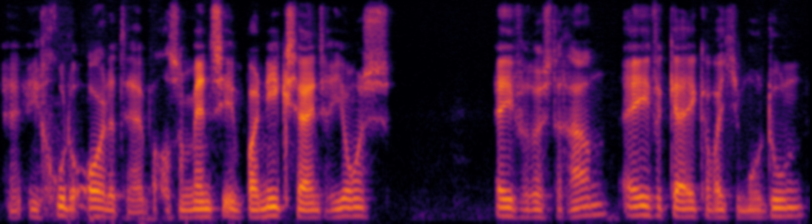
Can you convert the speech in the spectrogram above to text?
in goede orde te hebben. Als er mensen in paniek zijn, zeggen jongens, even rustig aan, even kijken wat je moet doen.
